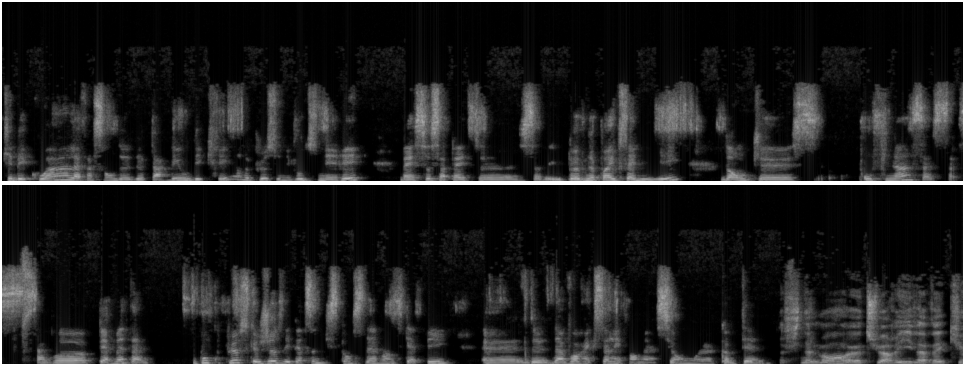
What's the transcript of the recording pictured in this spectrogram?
québécois, la façon de, de parler ou d'écrire, le plus au niveau du numérique, ben ça, ça peut être, ça, ils peuvent ne pas être familiers. Donc, au final, ça, ça, ça va permettre à beaucoup plus que juste des personnes qui se considèrent handicapées euh, d'avoir accès à l'information euh, comme telle. Finalement, euh, tu arrives avec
